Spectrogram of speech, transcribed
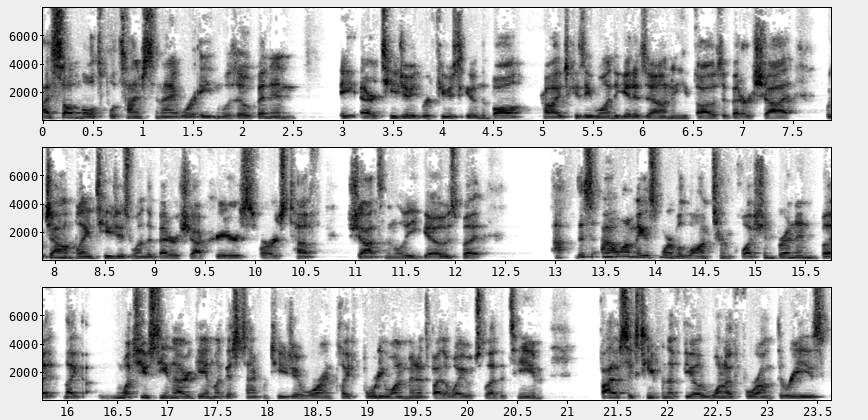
I saw multiple times tonight where Ayton was open and or TJ refused to give him the ball, probably because he wanted to get his own and he thought it was a better shot. Which I don't blame. TJ is one of the better shot creators as far as tough shots in the league goes. But uh, this, I don't want to make this more of a long term question, Brendan. But like once you see another game like this time from TJ Warren, played 41 minutes by the way, which led the team, five of 16 from the field, one of four on threes,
